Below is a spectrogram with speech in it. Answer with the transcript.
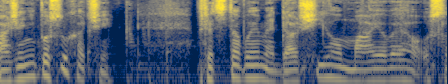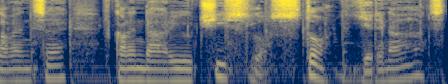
Vážení posluchači, představujeme dalšího májového oslavence v kalendáriu číslo 111.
